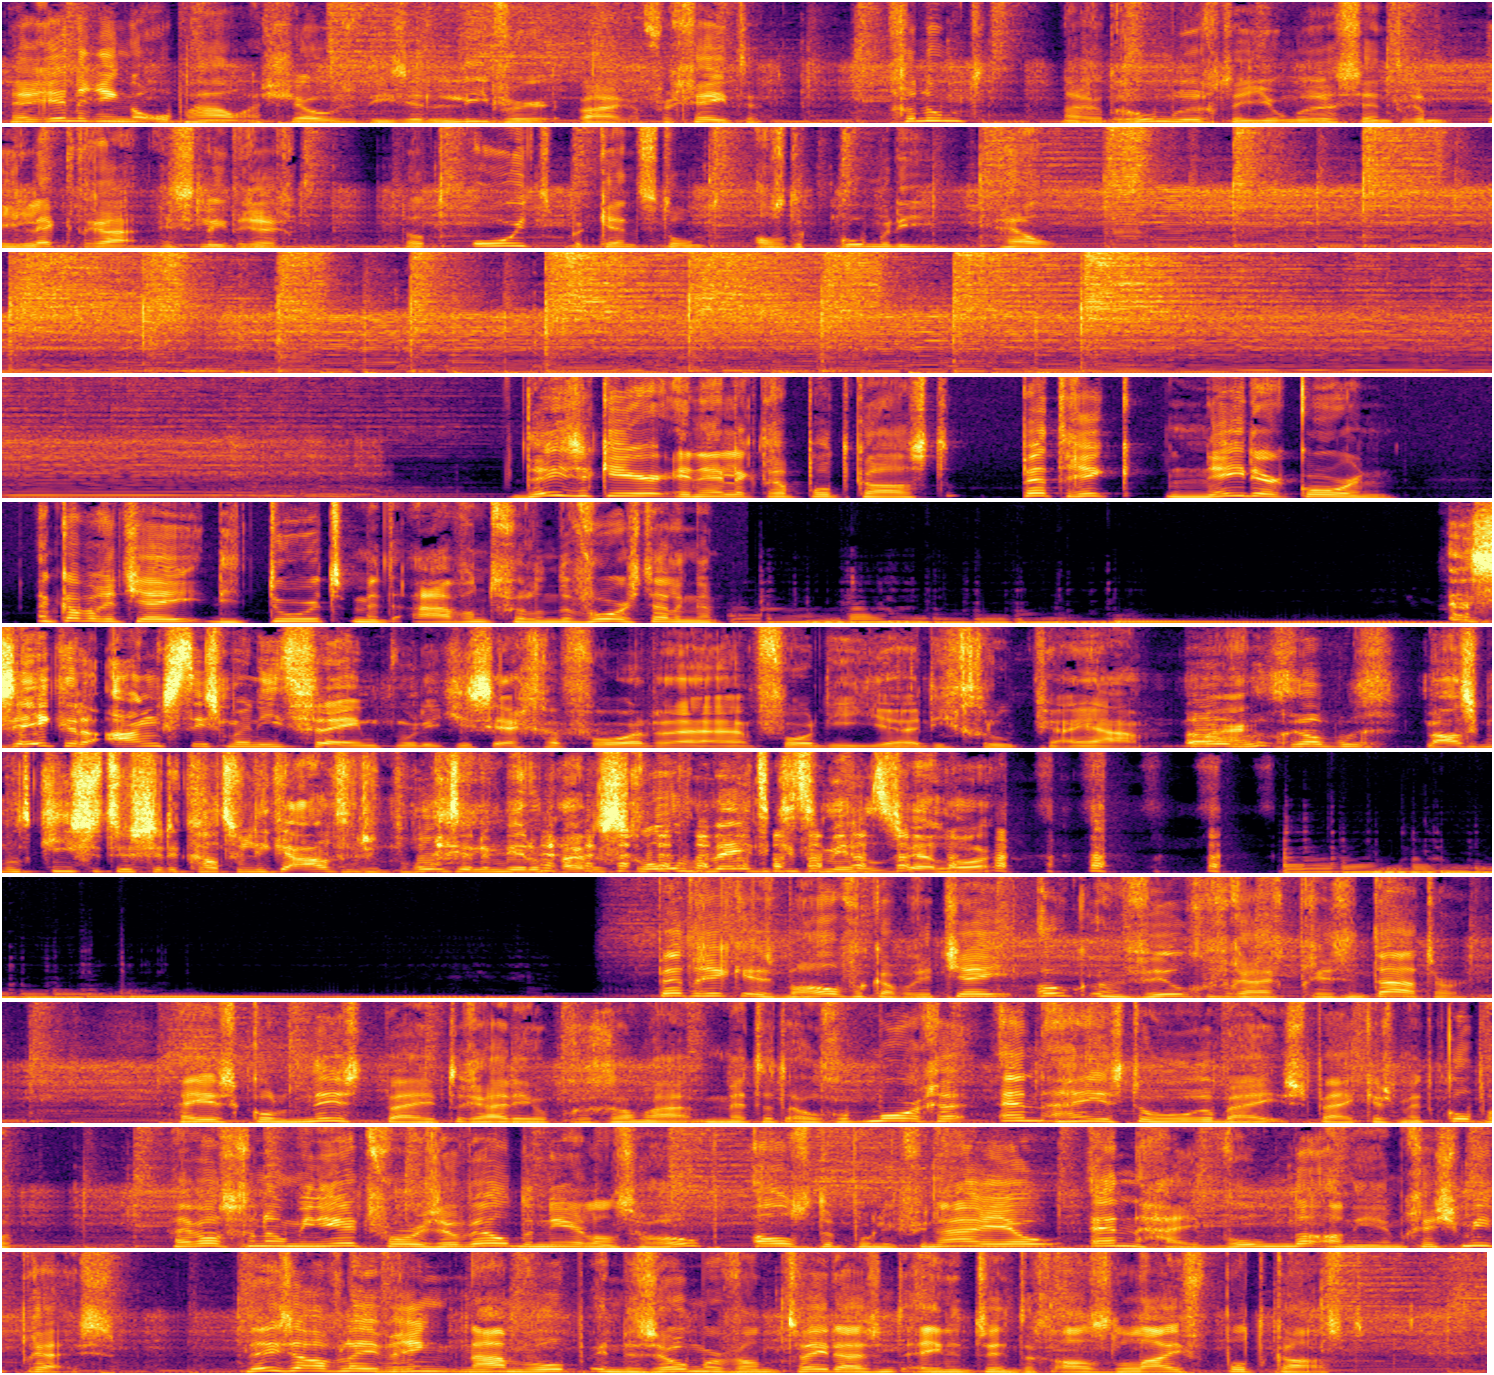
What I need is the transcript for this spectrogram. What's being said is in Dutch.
herinneringen ophaal aan shows die ze liever waren vergeten. Genoemd naar het roemruchte jongerencentrum Elektra in Sliedrecht, dat ooit bekend stond als de comedy hell. Deze keer in Elektra Podcast Patrick Nederkoorn. Een cabaretier die toert met avondvullende voorstellingen. Een zekere angst is me niet vreemd, moet ik je zeggen, voor, eh, voor die, eh, die groep. Ja, ja. Maar, Oh, grappig. maar als ik moet kiezen tussen de katholieke ouderenbond en de middelbare school, dan weet ik het inmiddels wel hoor. Patrick is behalve cabaretier ook een veelgevraagd presentator. Hij is columnist bij het radioprogramma Met het oog op morgen en hij is te horen bij Spijkers met Koppen. Hij was genomineerd voor zowel de Nederlandse Hoop als de Polifinario en hij won de Annie M. G. Schmid-prijs. Deze aflevering namen we op in de zomer van 2021 als live podcast.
